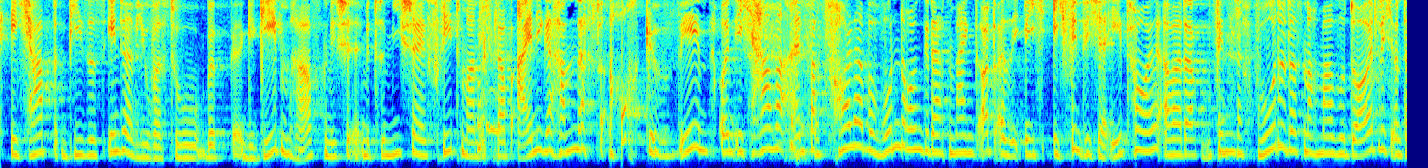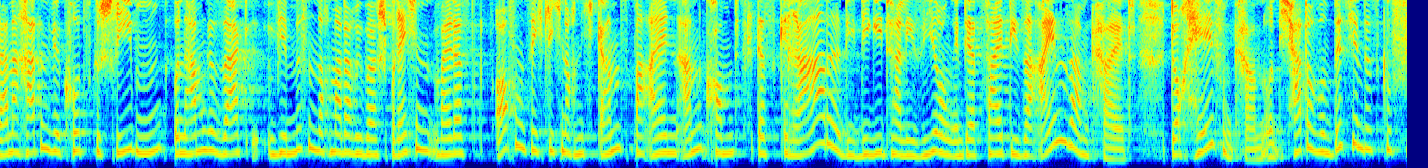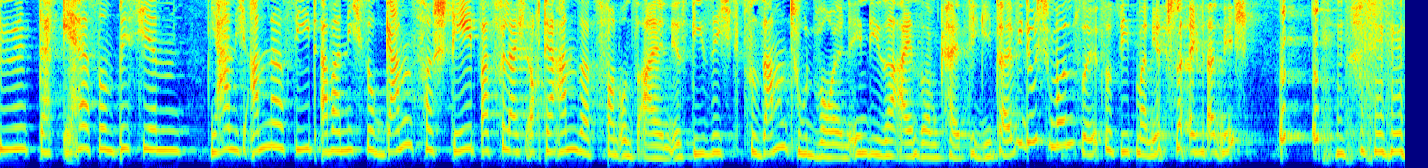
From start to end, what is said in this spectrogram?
Ich habe dieses Interview, was du gegeben hast mit Michelle Friedmann, ich glaube, einige haben das auch gesehen. Und ich habe einfach voller Bewunderung gedacht, mein Gott, also ich, ich finde dich ja eh toll, aber da finde ich, wurde das nochmal so deutlich. Und danach hatten wir kurz geschrieben und haben gesagt, wir müssen nochmal darüber sprechen, weil das offensichtlich noch nicht ganz bei allen ankommt, dass gerade die Digitalisierung in der Zeit dieser Einsamkeit doch helfen kann. Und ich hatte so ein bisschen das Gefühl, dass er das so ein bisschen ja, nicht anders sieht, aber nicht so ganz versteht, was vielleicht auch der Ansatz von uns allen ist, die sich zusammentun wollen in dieser Einsamkeit digital. Wie du schmunzelst, das sieht man jetzt leider nicht.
